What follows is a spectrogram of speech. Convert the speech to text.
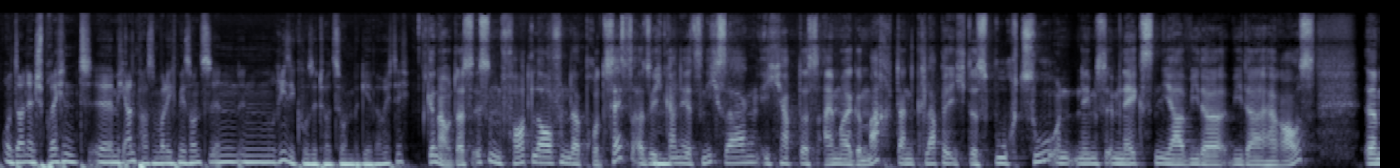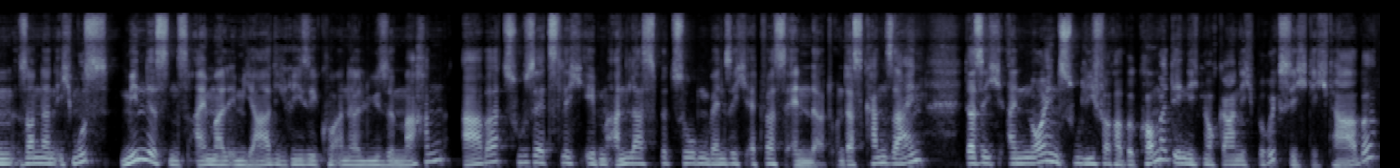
und dann entsprechend äh, mich anpassen, weil ich mir sonst in, in Risikosituationen begebe, richtig? Genau, das ist ein fortlaufender Prozess. Also ich mhm. kann jetzt nicht sagen, ich habe das einmal gemacht, dann klappe ich das Buch zu und nehme es im nächsten Jahr wieder, wieder heraus, ähm, sondern ich muss mindestens einmal im Jahr die Risikoanalyse machen, aber zusätzlich eben anlassbezogen, wenn sich etwas ändert. Und das kann sein, dass ich einen neuen Zulieferer bekomme, den ich noch gar nicht berücksichtigt habe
